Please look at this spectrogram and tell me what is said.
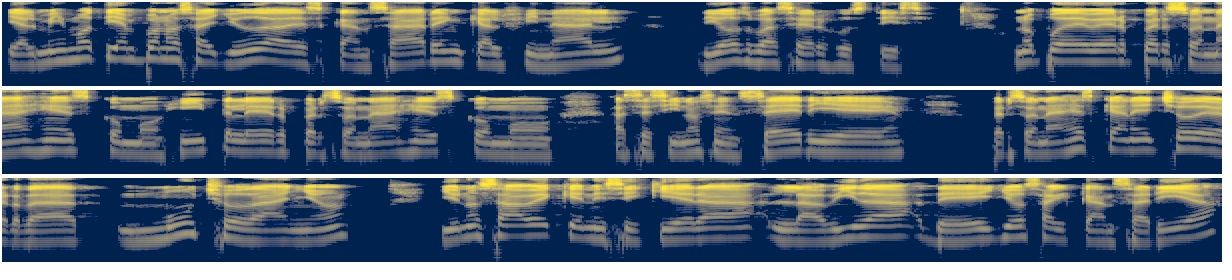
y al mismo tiempo nos ayuda a descansar en que al final Dios va a hacer justicia. Uno puede ver personajes como Hitler, personajes como asesinos en serie, personajes que han hecho de verdad mucho daño y uno sabe que ni siquiera la vida de ellos alcanzaría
